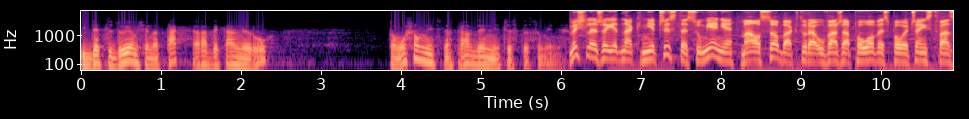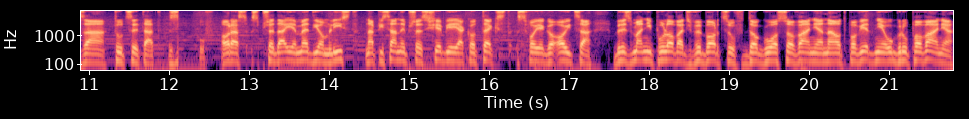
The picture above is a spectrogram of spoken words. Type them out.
i decydują się na tak radykalny ruch, to muszą mieć naprawdę nieczyste sumienie. Myślę, że jednak nieczyste sumienie ma osoba, która uważa połowę społeczeństwa za, tu cytat, oraz sprzedaje mediom list napisany przez siebie jako tekst swojego ojca, by zmanipulować wyborców do głosowania na odpowiednie ugrupowania,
